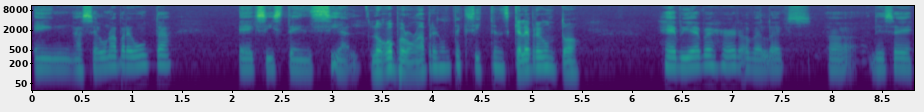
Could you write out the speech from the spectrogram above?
en hacer una pregunta existencial. Loco, pero una pregunta existe. ¿Qué le preguntó? Have you ever heard of Alex? Uh, dice,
